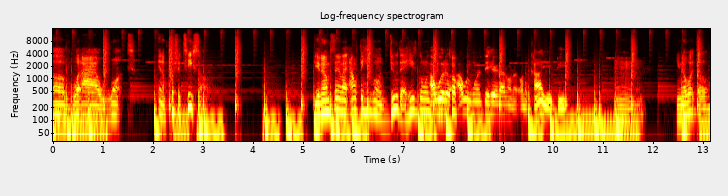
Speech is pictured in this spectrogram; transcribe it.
of what I want in a Pusha T song. You know what I'm saying? Like I don't think he's going to do that. He's going. I would. Talk- I would want to hear that on a on a Kanye beat. Mm. You know what though?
